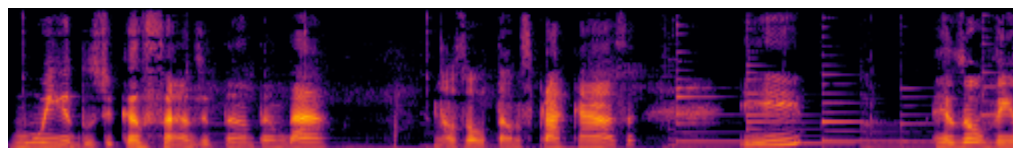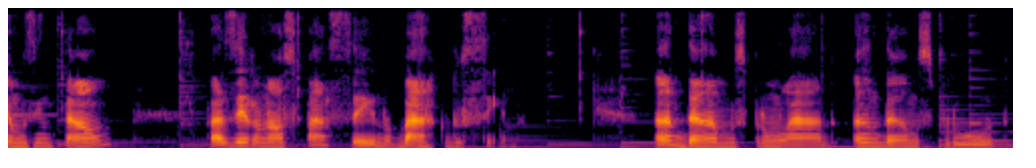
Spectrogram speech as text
moídos de cansado de tanto andar, nós voltamos para casa e resolvemos então fazer o nosso passeio no barco do Sena. Andamos para um lado, andamos para o outro,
